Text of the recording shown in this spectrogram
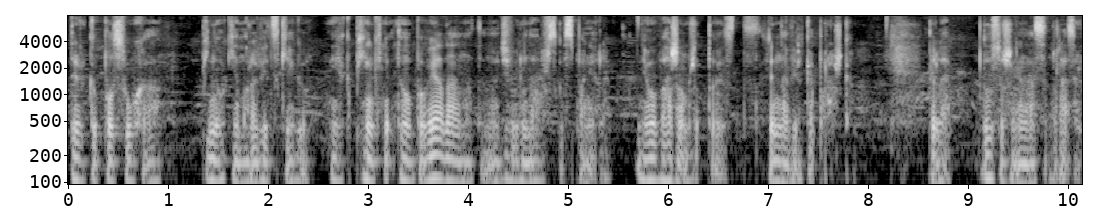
tylko posłucha Pinokia Morawieckiego. Jak pięknie o tym opowiada, no to będzie wyglądało wszystko wspaniale. Nie uważam, że to jest jedna wielka porażka. Tyle. Do usłyszenia następnym razem.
